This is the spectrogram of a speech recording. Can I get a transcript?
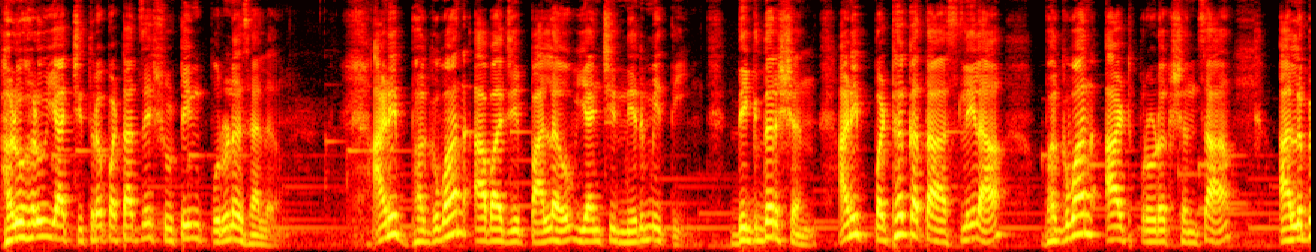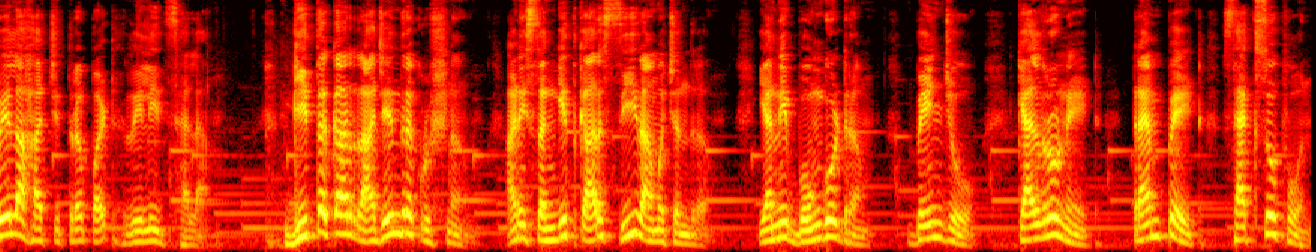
हळूहळू या चित्रपटाचे शूटिंग पूर्ण झालं. आणि भगवान आबाजी पालव यांची निर्मिती दिग्दर्शन आणि पठकथा असलेला भगवान आर्ट प्रोडक्शनचा अल्बेला हा चित्रपट रिलीज झाला. गीतकार राजेंद्र कृष्ण आणि संगीतकार सी रामचंद्र यांनी bongo drum banjo clarinet trumpet saxophone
